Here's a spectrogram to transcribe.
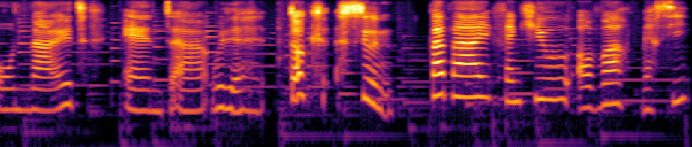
or night, and uh, we'll talk soon. Bye bye. Thank you. Au revoir. Merci.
